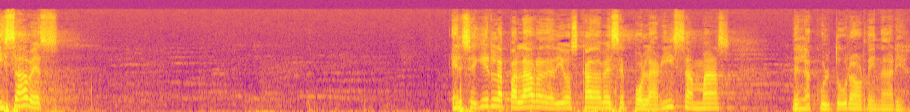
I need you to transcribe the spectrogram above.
Y sabes, el seguir la palabra de Dios cada vez se polariza más de la cultura ordinaria.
